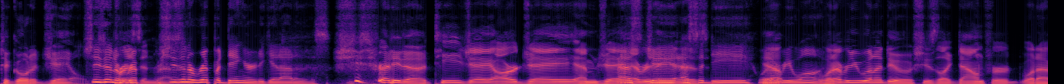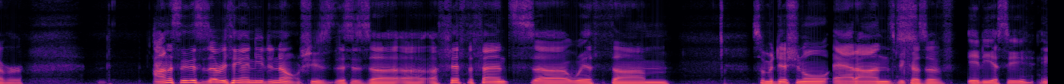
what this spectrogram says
to go to jail. She's gonna prison. rip. rather. She's gonna rip a dinger to get out of this. She's ready to TJ, RJ, MJ, everything. SJ. SD, whatever Yep. you want. Whatever you want to do. She's like down for whatever. Honestly, this is everything I need to know. She's this is a, a, a fifth offense uh, with um, some additional add-ons because of idiocy. Do,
